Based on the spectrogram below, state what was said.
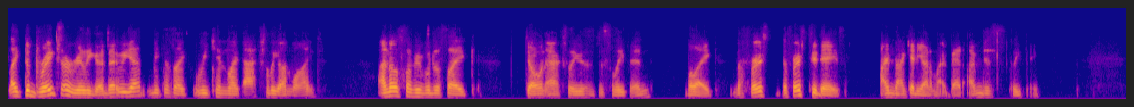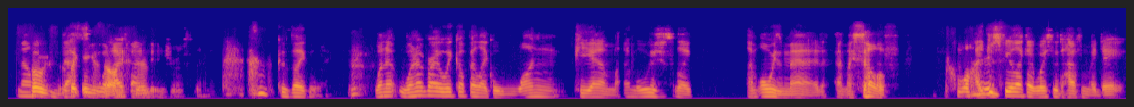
like the breaks are really good that we get because like we can like actually unwind. I know some people just like don't actually use it to sleep in, but like the first the first two days, I'm not getting out of my bed. I'm just sleeping. Now So that's like what I find interesting. Because like when I, whenever I wake up at like 1 p.m., I'm always just like I'm always mad at myself. Why? I just feel like I wasted half of my day.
